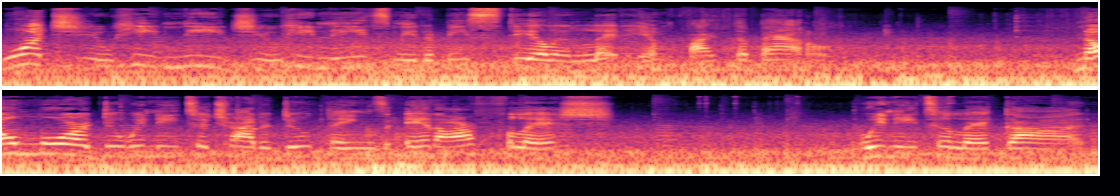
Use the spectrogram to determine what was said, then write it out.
wants you, He needs you, He needs me to be still and let Him fight the battle. No more do we need to try to do things in our flesh. We need to let God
